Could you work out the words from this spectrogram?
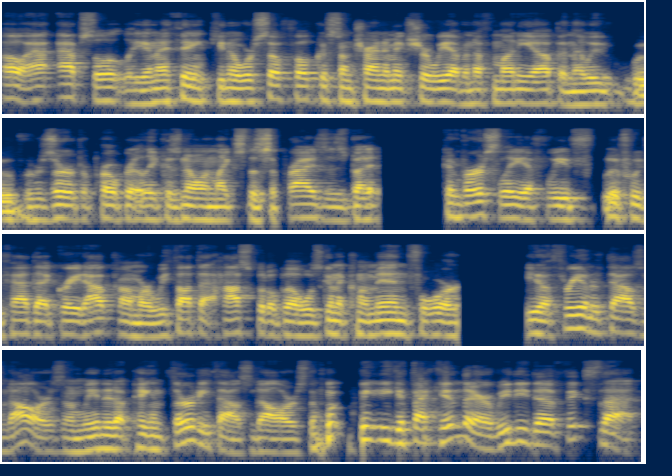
Oh, a- absolutely. And I think, you know, we're so focused on trying to make sure we have enough money up and that we, we've reserved appropriately because no one likes the surprises. But conversely, if we've if we've had that great outcome or we thought that hospital bill was going to come in for, you know, three hundred thousand dollars and we ended up paying thirty thousand dollars, then we need to get back in there. We need to fix that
